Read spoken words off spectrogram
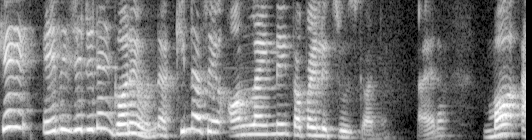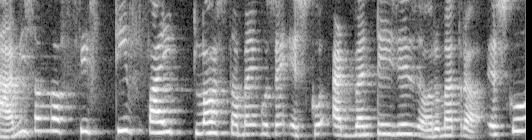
केही एबिसिडी नै गरे हुन्न किन चाहिँ अनलाइन नै तपाईँले चुज गर्ने होइन? म हामीसँग फिफ्टी फाइभ प्लस तपाईँको चाहिँ यसको एडभान्टेजेसहरू मात्र यसको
